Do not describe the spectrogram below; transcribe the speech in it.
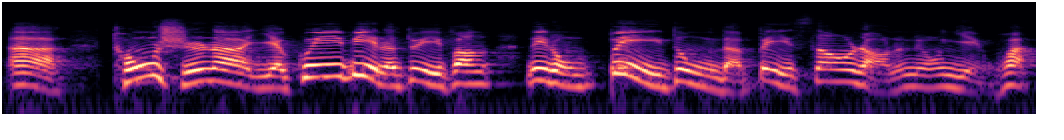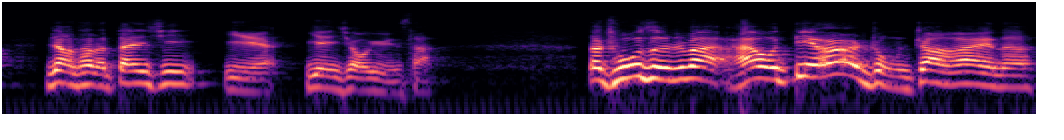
啊，同时呢，也规避了对方那种被动的被骚扰的那种隐患，让他的担心也烟消云散。那除此之外，还有第二种障碍呢，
